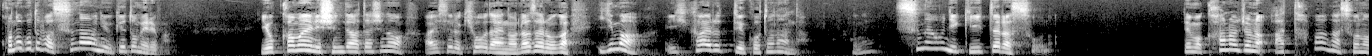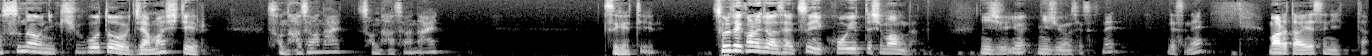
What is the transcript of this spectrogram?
この言葉を素直に受け止めれば、4日前に死んだ私の愛する兄弟のラザロが今生き返るっていうことなんだ。素直に聞いたらそうなでも彼女の頭がその素直に聞くことを邪魔している。そんなはずはない。そんなはずはない。告げている。それで彼女はですねついこう言ってしまうんだ。24節ですね。ですね。マルタはイエスに言った。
